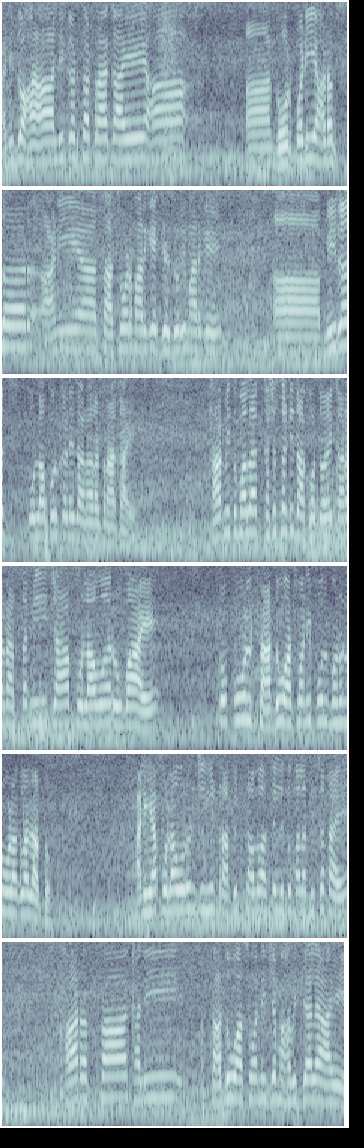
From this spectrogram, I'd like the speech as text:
आणि जो हा अलीकडचा ट्रॅक आहे हा घोरपडी हडपसर आणि सासवड मार्गे जेजुरी मार्गे मिरज कोल्हापूरकडे जाणारा ट्रॅक आहे. हा मी तुम्हाला कशासाठी दाखवतोय? कारण आत्ता मी ज्या पुलावर उभा आहे तो पूल साधू वासवानी पूल म्हणून ओळखला जातो. आणि ह्या पुलावरून जी ही ट्रॅफिक चालू असलेली तुम्हाला दिसत आहे हा रस्ता खाली साधू वासवानी जे महाविद्यालय आहे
